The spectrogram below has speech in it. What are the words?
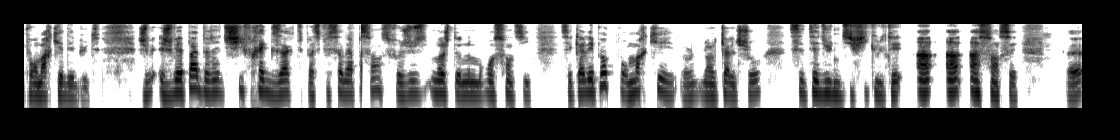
pour marquer des buts. Je, je vais pas donner de chiffres exacts parce que ça n'a pas sens. Faut juste, moi, je donne mon ressenti. C'est qu'à l'époque, pour marquer dans, dans le calcio, c'était d'une difficulté in, in, insensée. Euh,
